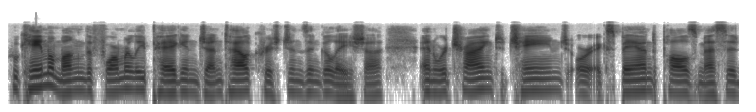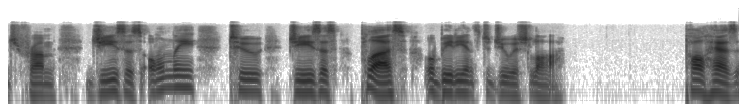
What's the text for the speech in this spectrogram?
who came among the formerly pagan Gentile Christians in Galatia and were trying to change or expand Paul's message from Jesus only to Jesus plus obedience to Jewish law. Paul has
